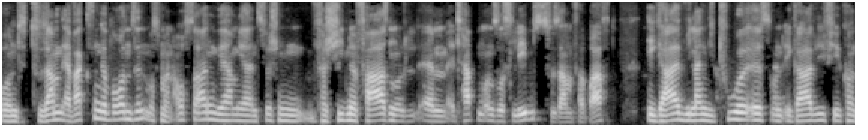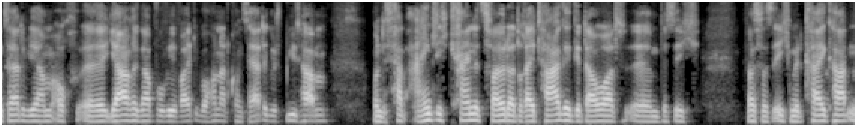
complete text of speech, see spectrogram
und zusammen erwachsen geworden sind, muss man auch sagen. Wir haben ja inzwischen verschiedene Phasen und ähm, Etappen unseres Lebens zusammen verbracht. Egal wie lang die Tour ist und egal wie viele Konzerte, wir haben auch äh, Jahre gehabt, wo wir weit über 100 Konzerte gespielt haben. Und es hat eigentlich keine zwei oder drei Tage gedauert, äh, bis ich was weiß ich, mit Kai Karten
